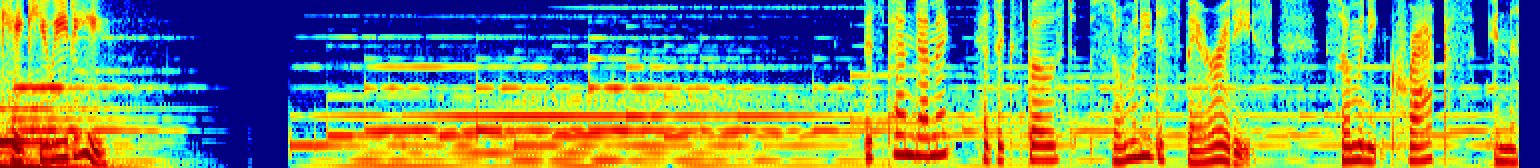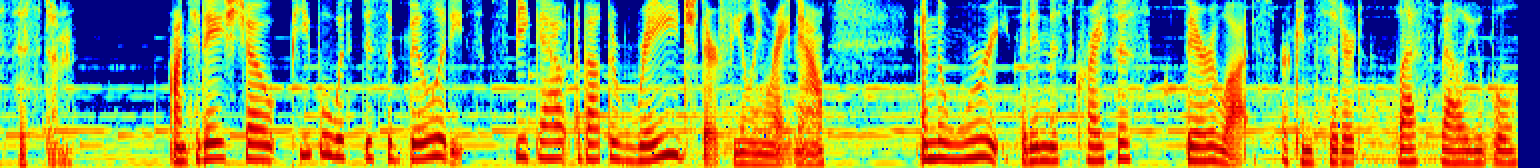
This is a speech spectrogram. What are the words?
KQED. This pandemic has exposed so many disparities, so many cracks in the system. On today's show, people with disabilities speak out about the rage they're feeling right now and the worry that in this crisis, their lives are considered less valuable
